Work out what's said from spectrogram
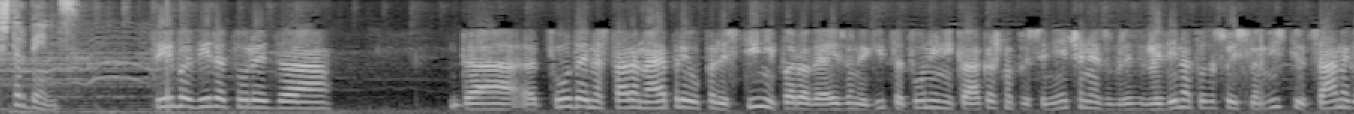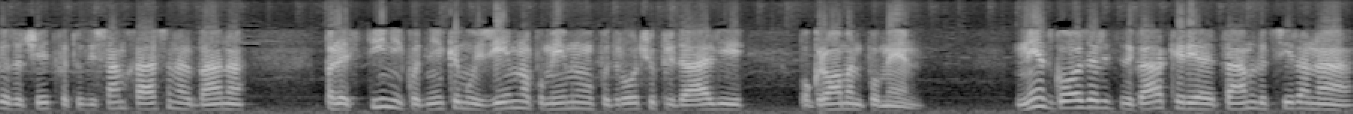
Štrbenc. Treba je vedeti, torej, da, da to, da je nastala najprej v Palestini prva veja izven Egipta, to ni nikakršno presenečenje, glede na to, da so islamisti od samega začetka, tudi sam Hasan Albana, Palestini kot nekemu izjemno pomembnemu področju pridali ogroman pomen. Ne zgolj zaradi tega, ker je tam locirana,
